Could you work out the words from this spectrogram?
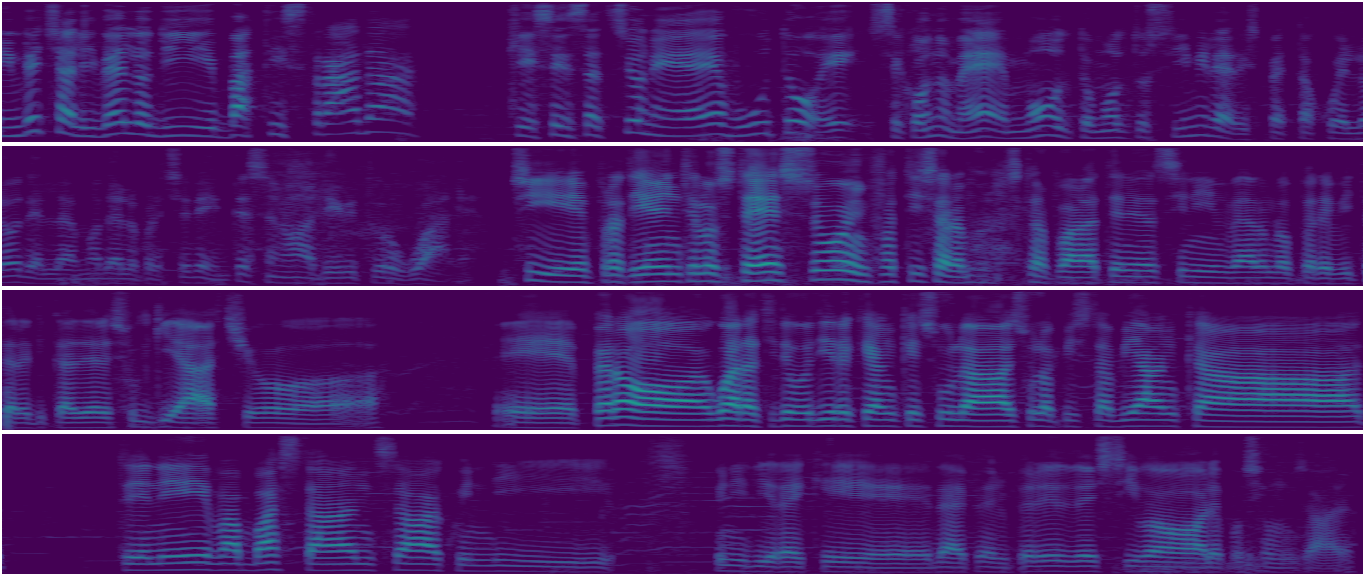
Invece a livello di battistrada che sensazione hai avuto e secondo me è molto molto simile rispetto a quello del modello precedente se non addirittura uguale sì è praticamente lo stesso infatti sarebbe una scarpa da tenersi in inverno per evitare di cadere sul ghiaccio eh, però guarda ti devo dire che anche sulla, sulla pista bianca teneva abbastanza quindi, quindi direi che dai, per il periodo estivo le possiamo usare.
